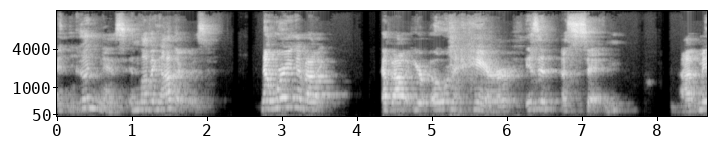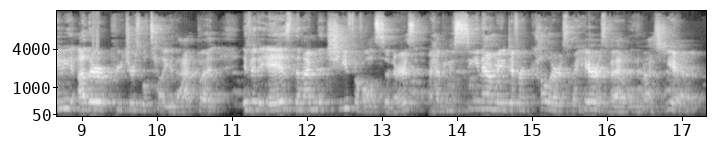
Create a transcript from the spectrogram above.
and goodness in loving others. Now, worrying about, about your own hair isn't a sin. Uh, maybe other preachers will tell you that, but if it is, then I'm the chief of all sinners. Have you seen how many different colors my hair has been in the past year?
